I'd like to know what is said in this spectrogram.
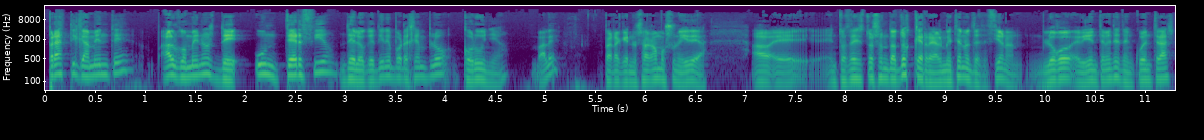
prácticamente algo menos de un tercio de lo que tiene, por ejemplo, Coruña, ¿vale? Para que nos hagamos una idea. Ah, eh, entonces estos son datos que realmente nos decepcionan. Luego, evidentemente, te encuentras,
